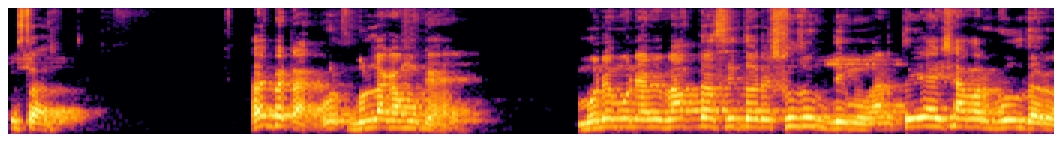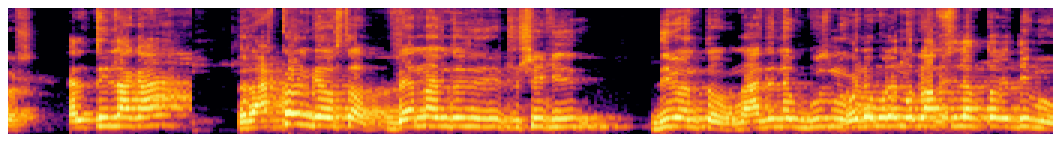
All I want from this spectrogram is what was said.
উস্তাদ। হয় বেটা ভুল লাগা মুখে মনে মনে আমি ভাবতাছি তোরে সুযোগ দিমু আর তুই আইসা আমার ভুল ধরস। তাহলে তুই লাগা। রাগ করেন কে ওস্তাদ দেন না আমি তো একটু শিখি। দিবেন তো না দিলে বুঝব মনে মনে তো ভাবছিলাম তোরে দিমু।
